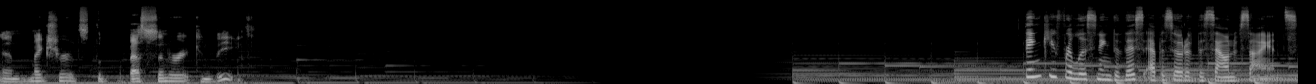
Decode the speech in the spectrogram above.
and make sure it's the best center it can be. Thank you for listening to this episode of The Sound of Science.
